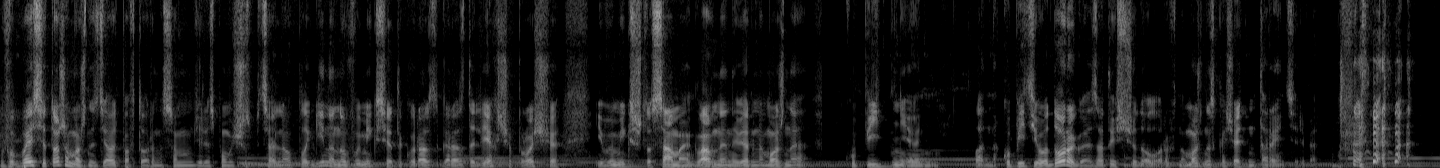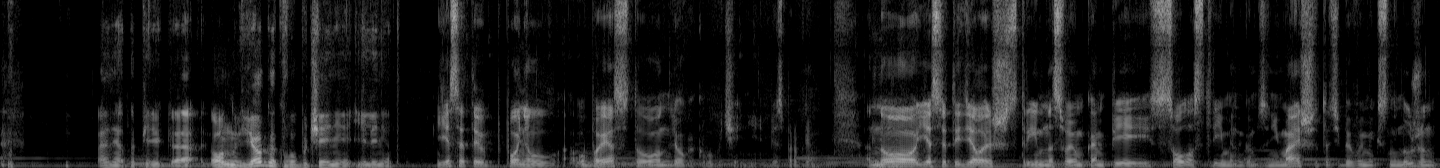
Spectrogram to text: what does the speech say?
В OBS тоже можно сделать повторы, на самом деле, с помощью специального плагина, но в VMix это гораздо, гораздо легче, проще. И в VMix, что самое главное, наверное, можно купить... не- Ладно, купить его дорого, за 1000 долларов, но можно скачать на торренте, ребят. Понятно. а Он легок в обучении или нет? Если ты понял OBS, то он легок в обучении, без проблем. Но если ты делаешь стрим на своем компе и соло-стримингом занимаешься, то тебе VMix не нужен.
